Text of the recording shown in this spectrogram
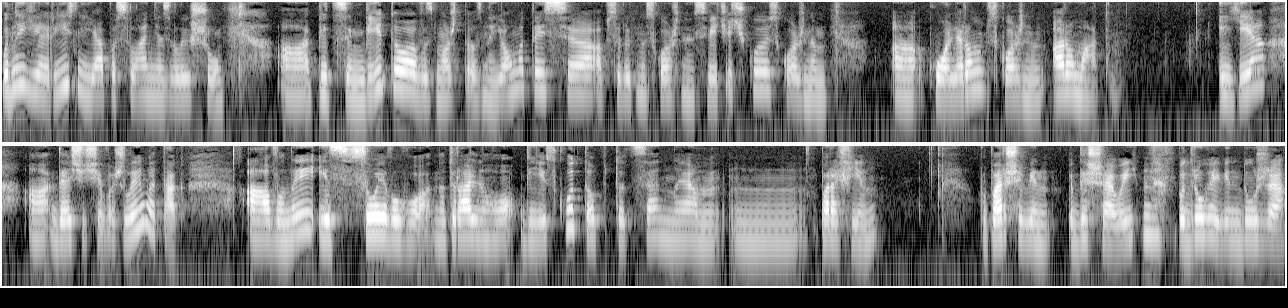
Вони є різні, я посилання залишу під цим відео. Ви зможете ознайомитись е, абсолютно з кожною свічечкою, з кожним а, кольором, з кожним ароматом. І є дещо ще важливе, так. А вони із соєвого натурального віску, тобто це не м, парафін. По-перше, він дешевий, по-друге, він дуже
